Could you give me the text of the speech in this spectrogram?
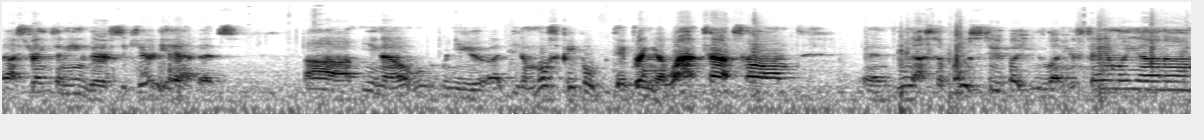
uh, strengthening their security habits. Uh, you know, when you, uh, you know, most people, they bring their laptops home, and you're not supposed to, but you let your family on them,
